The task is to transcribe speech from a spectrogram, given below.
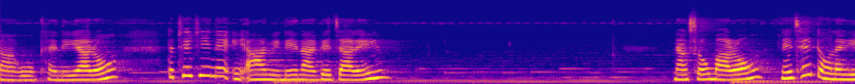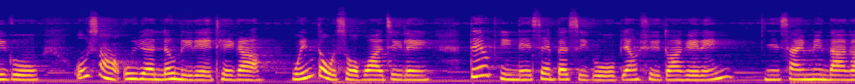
နာကိုခံနေရတော့တဖြည်းဖြည်းနဲ့အင်အားတွေနဲ့လာခဲ့ကြတယ်။နောက်ဆုံးမှာတော့နေချက်တော်လန်ရေးကိုဥဆောင်ဥရွက်လုပ်နေတဲ့အထက်ကဝင်းတုံစော်ပွားကြည့်လိန်တရုတ်ပြည်နယ်ဆက်ပတ်စီကိုပြောင်းရွှေ့သွားခဲ့တယ်။ မြင်းဆိုင်မင်းသားက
